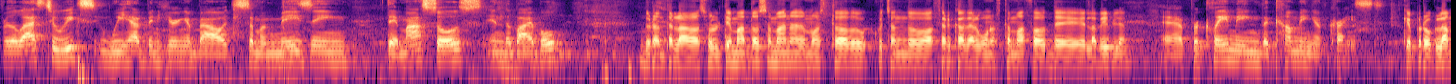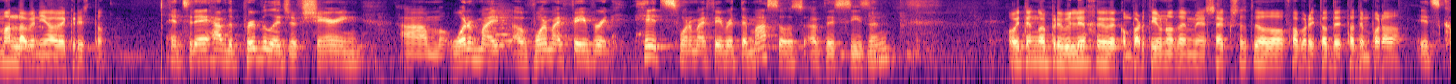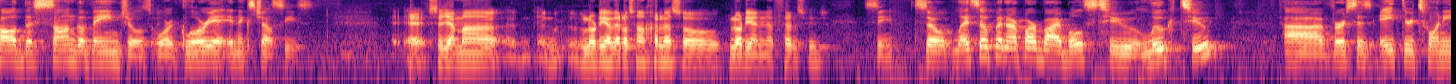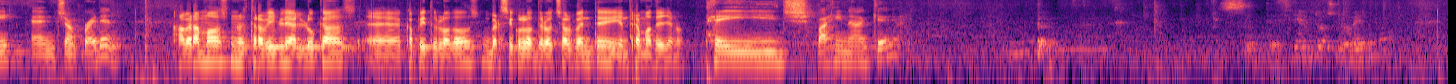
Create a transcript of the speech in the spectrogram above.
For the last two weeks, we have been hearing about some amazing temazos in the Bible. Durante las últimas dos semanas hemos estado escuchando acerca de algunos temazos de la Biblia uh, proclaiming the coming of Christ. que proclaman la venida de Cristo. And today I have the privilege of sharing um, one of my of one of my favorite hits, one of my favorite temazos of this season. Hoy tengo el privilegio de compartir uno de mis éxitos favoritos de esta temporada. It's called the Song of Angels or Gloria in Excelsis. Eh, se llama eh, Gloria de los Ángeles o Gloria en Excelsis. See. So let's open up our Bibles to Luke 2, uh, verses 8 through 20, and jump right in. Abramos nuestra Biblia en Lucas eh, capítulo 2, versículos del 8 al 20 y entremos de lleno. Page, página, ¿qué?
